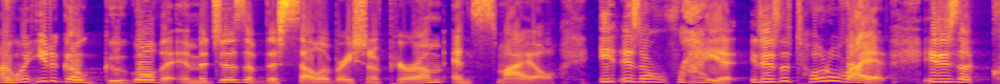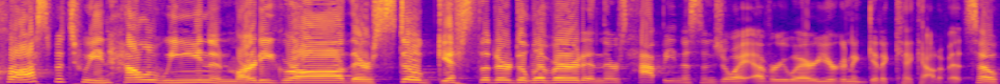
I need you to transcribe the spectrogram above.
I want you to go Google the images of this celebration of Purim and smile. It is a riot. It is a total riot. It is a cross between Halloween and Mardi Gras. There's still gifts that are delivered, and there's happiness and joy everywhere. You're going to get a kick out of it. So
